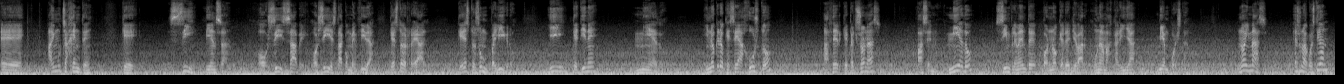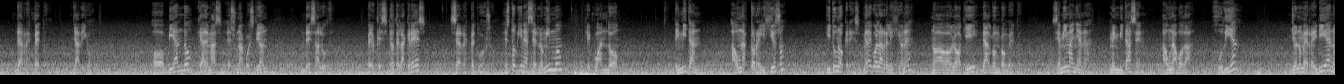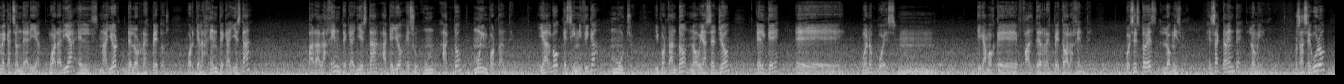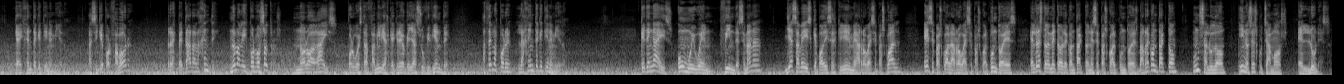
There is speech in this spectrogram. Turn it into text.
eh, hay mucha gente que sí piensa, o sí sabe, o sí está convencida que esto es real, que esto es un peligro y que tiene miedo. Y no creo que sea justo hacer que personas pasen miedo simplemente por no querer llevar una mascarilla bien puesta. No hay más. Es una cuestión de respeto. Ya digo. Obviando que además es una cuestión de salud. Pero que si no te la crees, sé respetuoso. Esto viene a ser lo mismo que cuando te invitan a un acto religioso y tú no crees. Me da igual la religión, ¿eh? No hablo aquí de algo en concreto. Si a mí mañana me invitasen a una boda judía, yo no me reiría, no me cachondearía, guardaría el mayor de los respetos, porque la gente que allí está, para la gente que allí está, aquello es un, acto muy importante y algo que significa mucho. Y por tanto, no voy a ser yo el que, eh, bueno, pues, mm, digamos que falte respeto a la gente. Pues esto es lo mismo exactamente lo mismo. Os aseguro que hay gente que tiene miedo. Así que por favor, respetar a la gente. No lo hagáis por vosotros, no lo hagáis por vuestras familias, que creo que ya es suficiente. Hacedlos por la gente que tiene miedo. Que tengáis un muy buen fin de semana. Ya sabéis que podéis escribirme a arroba spascual, spascual el resto de métodos de contacto en spascual.es barra contacto. Un saludo y nos escuchamos el lunes.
